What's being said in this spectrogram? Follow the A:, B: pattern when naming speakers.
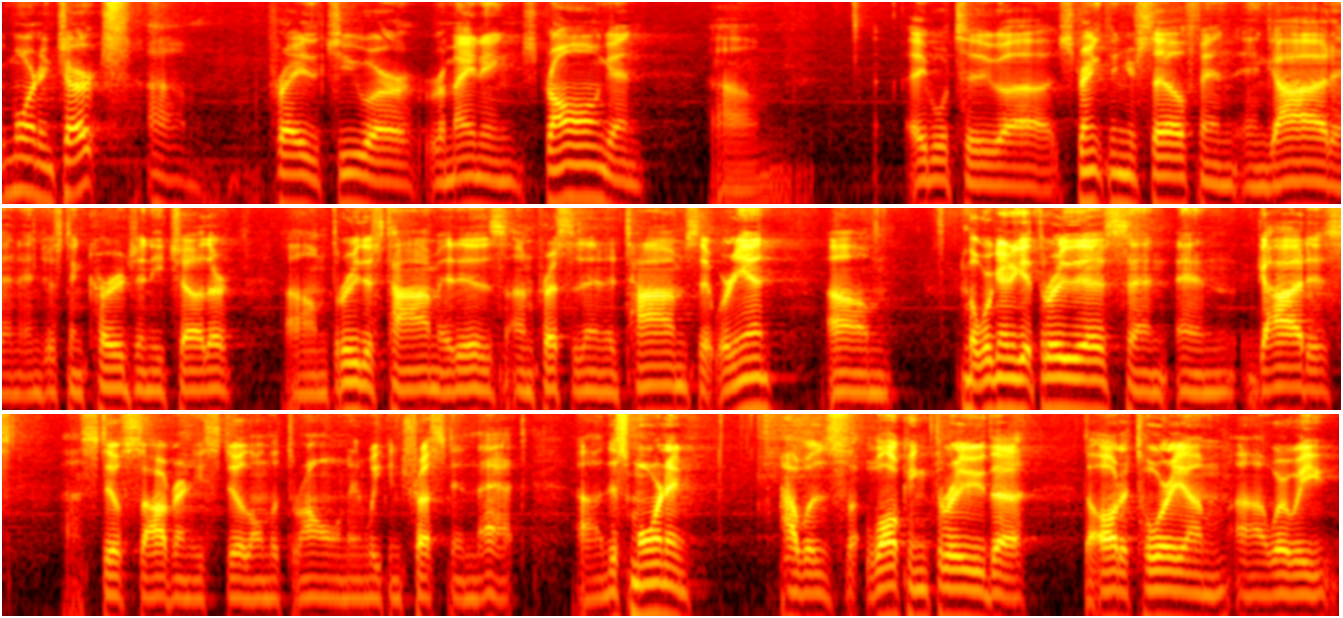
A: Good morning, church. Um, pray that you are remaining strong and um, able to uh, strengthen yourself in, in God and, and just encouraging each other um, through this time. It is unprecedented times that we're in, um, but we're going to get through this, and, and God is uh, still sovereign. He's still on the throne, and we can trust in that. Uh, this morning, I was walking through the the auditorium uh, where we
